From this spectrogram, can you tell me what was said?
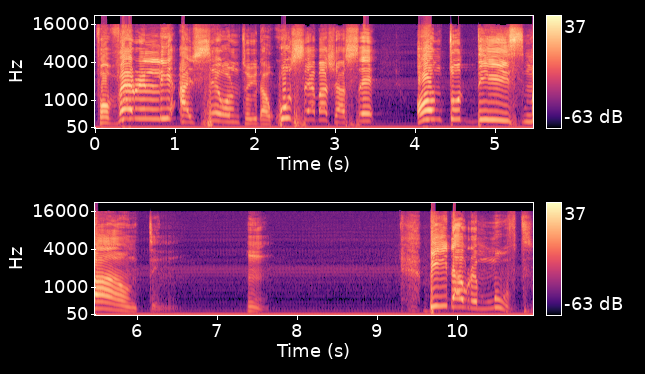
For verily I say unto you that whosoever shall say unto this mountain, hmm, be thou removed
